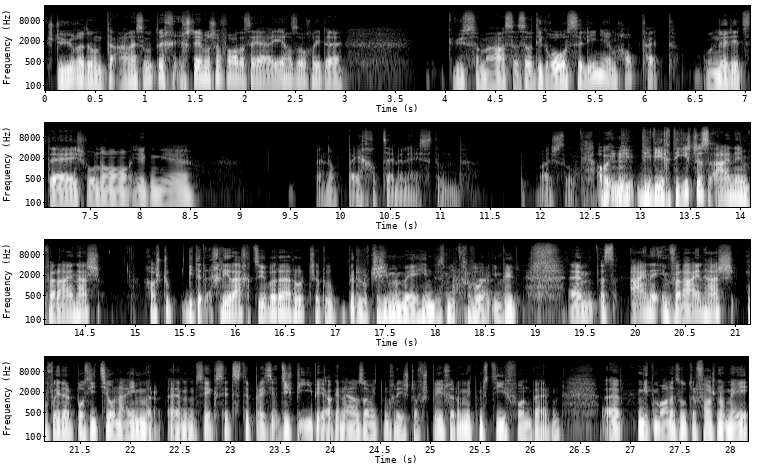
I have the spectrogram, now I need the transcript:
steuern. Und der Anne Sutter, ich, ich stelle mir schon vor, dass er eher so ein bisschen gewissermaßen so die große Linie im Kopf hat. Und nicht jetzt der ist, der noch irgendwie noch Becher zusammenlässt und weißt so. Aber wie, wie wichtig ist das, einen im Verein hast, Kannst du wieder ein bisschen rechts rutschen? Du rutschst immer mehr hinter das Mikrofon im Bild. Ähm, dass einen im Verein hast, auf welcher Position auch immer. Ähm, sechs jetzt der Präsident, das ist bei IB ja genauso, mit dem Christoph Speicher und mit dem Steve von Bergen. Äh, mit dem Alles Sutter fast noch mehr.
